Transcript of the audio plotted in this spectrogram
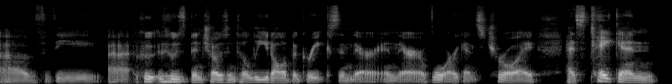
of the uh, who who's been chosen to lead all the Greeks in their in their war against Troy has taken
